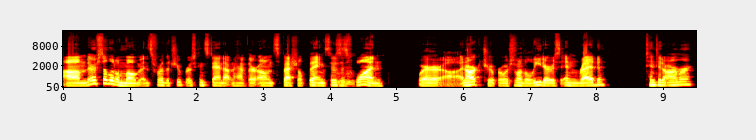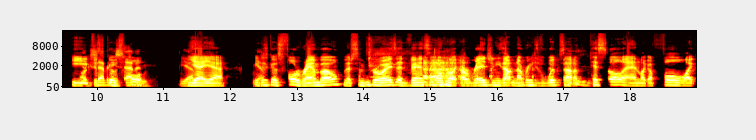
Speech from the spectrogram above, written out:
Um, there are still little moments where the troopers can stand out and have their own special things. There's this Mhm. one where uh, an ARC trooper, which is one of the leaders in red tinted armor, he Mark just goes full, Yep. yeah, yeah. He Yep. just goes full Rambo. There's some droids advancing over like a ridge, and he's outnumbered. He just whips out a pistol and like a full like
